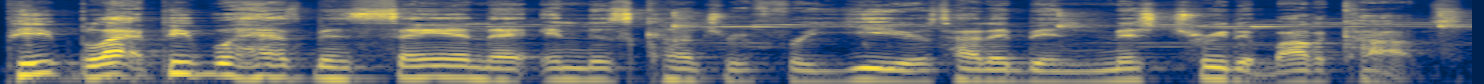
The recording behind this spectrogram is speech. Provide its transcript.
Black people has been saying that in this country for years how they've been mistreated by the cops.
